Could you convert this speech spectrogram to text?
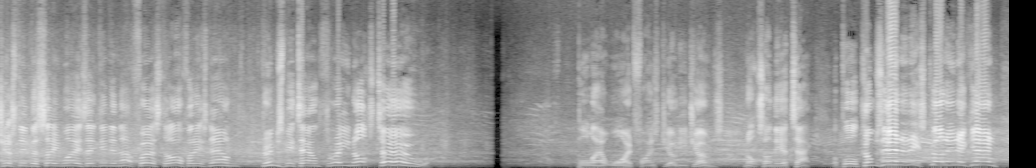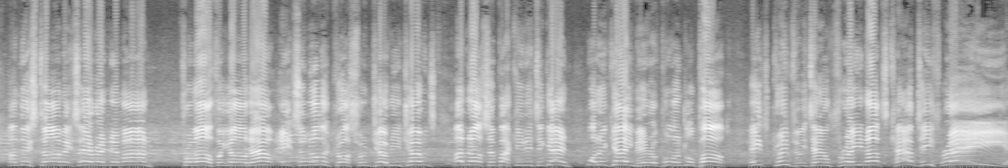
just in the same way as they did in that first half, and it's now Grimsby Town 3, not 2. Ball out wide, finds Jodi Jones, Notts on the attack. A ball comes in and it's gone in again, and this time it's Aaron Nemane from half a yard out. It's another cross from Jodi Jones, and Notts are back in it again. What a game here at Blundell Park. It's Grimsby Town 3, Notts County 3.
